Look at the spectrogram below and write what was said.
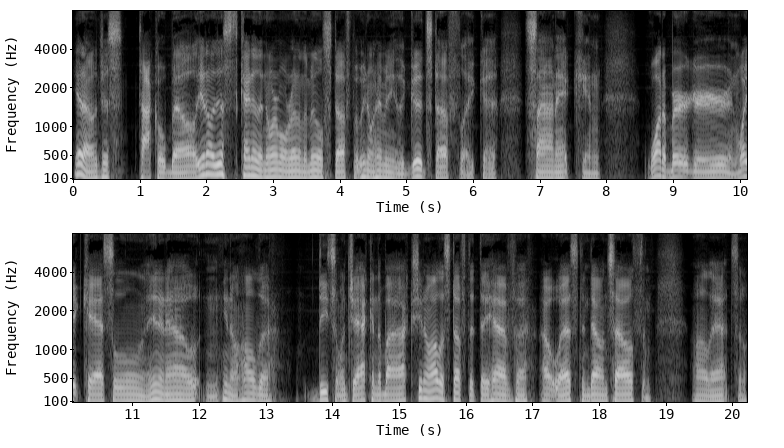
you know, just Taco Bell, you know, just kind of the normal run of the mill stuff, but we don't have any of the good stuff like uh, Sonic and Whataburger and White Castle and In and Out and, you know, all the decent ones, Jack in the Box, you know, all the stuff that they have uh, out west and down south and all that. So,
